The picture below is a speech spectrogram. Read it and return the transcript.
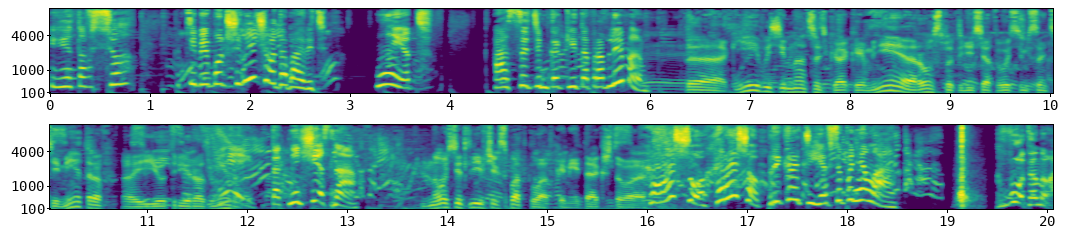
И это все? Тебе больше нечего добавить? Нет. А с этим какие-то проблемы? Так, ей 18, как и мне, рост 158 сантиметров, а ее три размера. Эй, так нечестно. Носит лифчик с подкладками, так что... Хорошо, хорошо, прекрати, я все поняла. Вот оно!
